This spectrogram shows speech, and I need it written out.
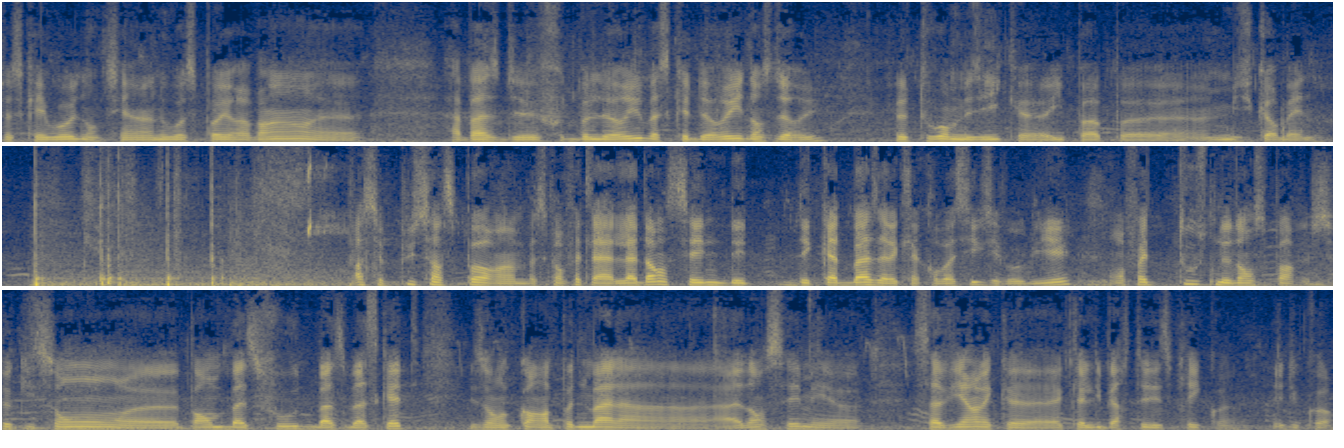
Le Skywall, donc c'est un nouveau sport urbain à base de football de rue, basket de rue danse de rue. Le tout en musique euh, hip-hop, euh, musique urbaine. Ah, c'est plus un sport, hein, parce qu'en fait, la, danse, c'est une des, quatre bases avec l'acrobatie que j'avais oublié. En fait, tous ne dansent pas. Ceux qui sont, euh, par foot, basse basket, ils ont encore un peu de mal à, danser, mais euh, ça vient avec, la liberté d'esprit et du corps.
